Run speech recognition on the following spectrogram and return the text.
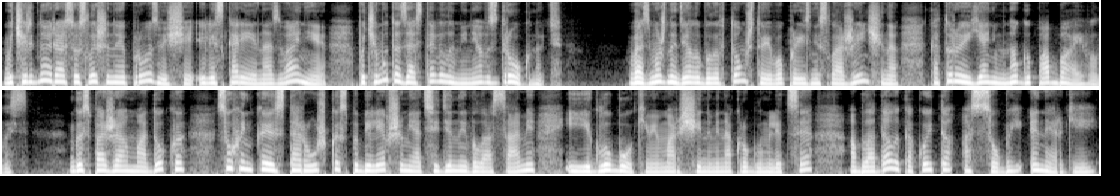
В очередной раз услышанное прозвище, или скорее название, почему-то заставило меня вздрогнуть — Возможно, дело было в том, что его произнесла женщина, которую я немного побаивалась. Госпожа Мадока, сухонькая старушка с побелевшими от седины волосами и глубокими морщинами на круглом лице, обладала какой-то особой энергией,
